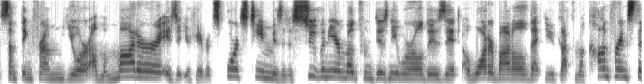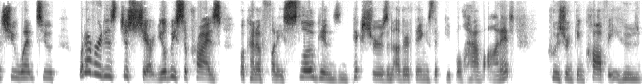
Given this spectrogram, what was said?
something from your alma mater? Is it your favorite sports team? Is it a souvenir mug from Disney World? Is it a water bottle that you got from a conference that you went to? whatever it is, just share. You'll be surprised what kind of funny slogans and pictures and other things that people have on it. Who's drinking coffee? Who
